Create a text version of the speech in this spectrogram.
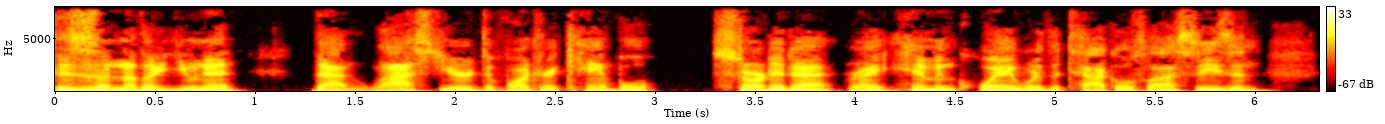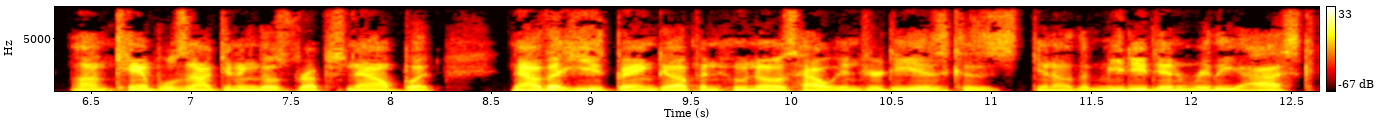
this is another unit that last year De'Vondre Campbell started at, right? Him and Quay were the tackles last season. Um, Campbell's not getting those reps now, but now that he's banged up and who knows how injured he is, because you know the media didn't really ask,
